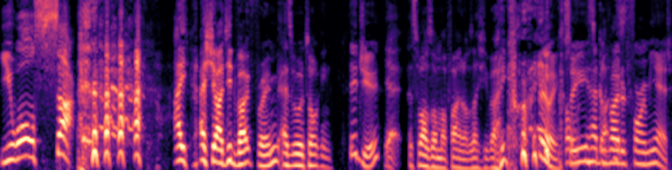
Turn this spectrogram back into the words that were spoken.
you all suck. I, actually, I did vote for him as we were talking. Did you? Yeah, as why I was on my phone. I was actually voting for him. Really? So you hadn't voted for him yet?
